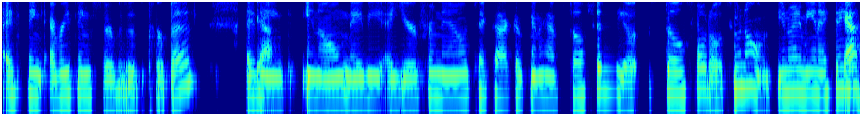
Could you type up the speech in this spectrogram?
i think everything serves its purpose i Yeah. think you know maybe a year from now tiktok is going to have still video still photos who knows you know what i mean i think Yeah.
